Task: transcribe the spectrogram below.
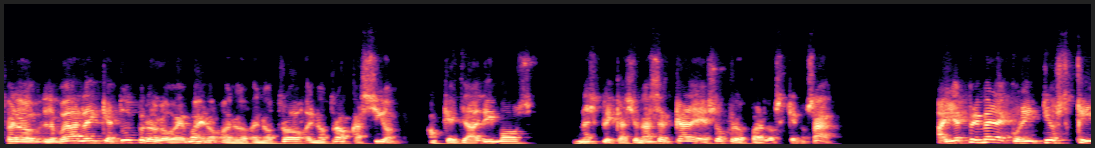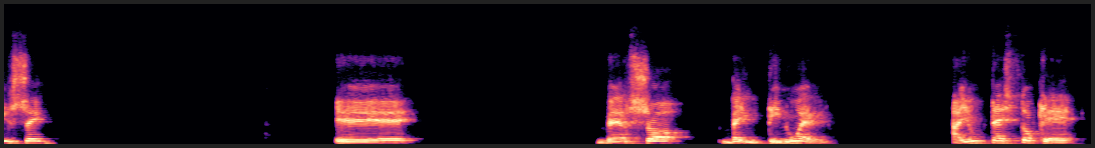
pero le voy a dar la inquietud, pero lo vemos en, otro, en otra ocasión, aunque ya dimos una explicación acerca de eso, pero para los que no saben. Ahí en 1 Corintios 15, eh, verso 29. Hay un texto que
